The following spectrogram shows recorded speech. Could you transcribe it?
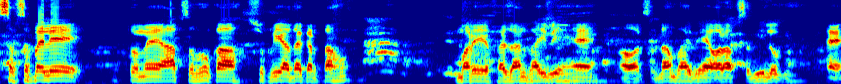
सबसे पहले तो मैं आप सबों का शुक्रिया अदा करता हूँ हमारे फैज़ान भाई भी हैं और सद्दाम भाई भी हैं और आप सभी लोग हैं।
